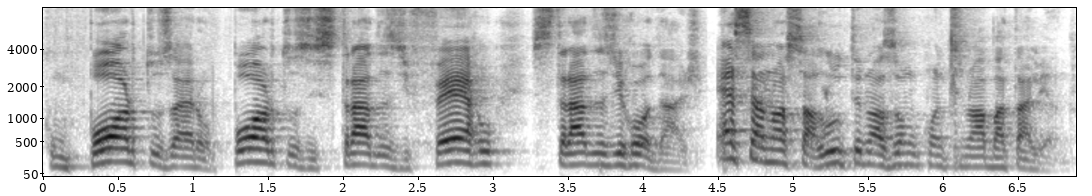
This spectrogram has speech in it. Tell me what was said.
com portos, aeroportos, estradas de ferro, estradas de rodagem. Essa é a nossa luta e nós vamos continuar batalhando.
